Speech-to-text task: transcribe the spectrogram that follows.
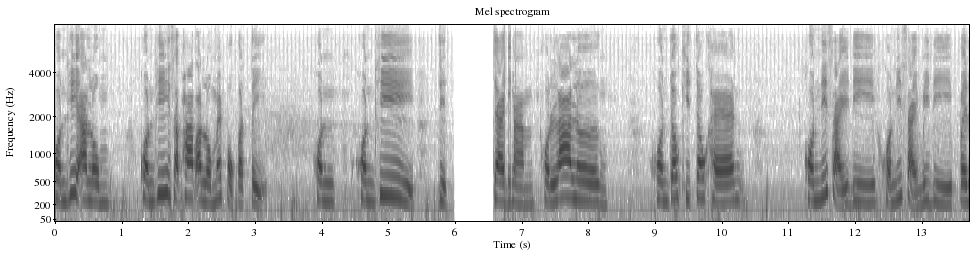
คนที่อารมณ์ คนที่สภาพอารมณ์ไม่ปกติ คน คนที่จิตใจงาม คนล่าเริง คนเจ้าคิดเจ้าแค้น คนนิสัยดี คนนิสัยไม่ดี เป็น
